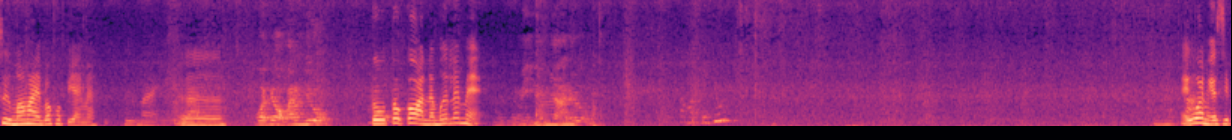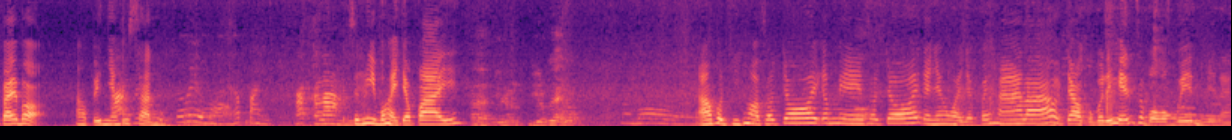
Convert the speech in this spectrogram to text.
ซื้อมาใหม่บ่ข้าวเปียกนะคือใหม่เออวันนี้ออกมาทำยูโรโตโตวก่อนนะมืดแล้วแม่มีอยู่หยาด้วยไอ้อ้วนก็สิไปบ่เอาเป็นหยังคือสั่นก็เลยบอกให้ไปพักกะหล่ำสมีบ่ให้เจ้าไปเอออยู่อยู่เรื่อยลูกมาบอกเอาคนขี่หอดเสาจอยกับเมย์เสาจอยกันยังว่าอยากไปหาแล้ว เจ้าก็บริเห็นสบวังเว้นนี่นะ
